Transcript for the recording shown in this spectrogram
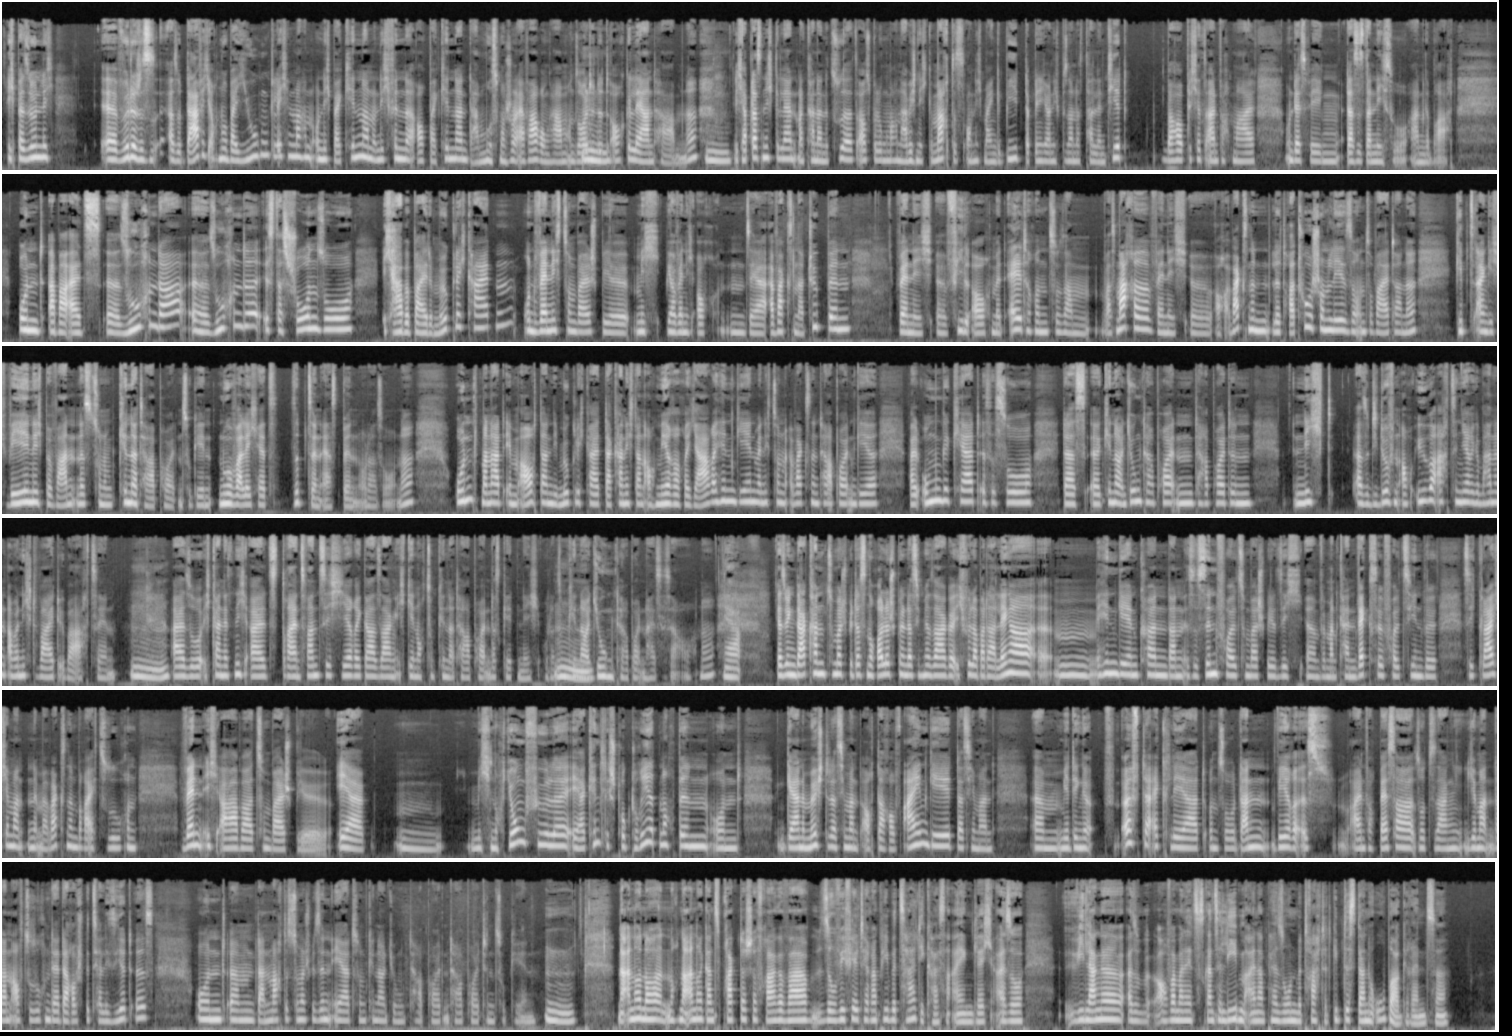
Ich persönlich äh, würde das, also darf ich auch nur bei Jugendlichen machen und nicht bei Kindern. Und ich finde auch bei Kindern, da muss man schon Erfahrung haben und sollte mhm. das auch gelernt haben. Ne? Mhm. Ich habe das nicht gelernt, man kann da eine Zusatzausbildung machen, habe ich nicht gemacht, das ist auch nicht mein Gebiet, da bin ich auch nicht besonders talentiert, behaupte ich jetzt einfach mal. Und deswegen, das ist dann nicht so angebracht. Und aber als äh, Suchender, äh, Suchende ist das schon so, ich habe beide Möglichkeiten. Und wenn ich zum Beispiel mich, ja, wenn ich auch ein sehr erwachsener Typ bin, wenn ich äh, viel auch mit Älteren zusammen was mache, wenn ich äh, auch Erwachsenenliteratur schon lese und so weiter, ne, gibt es eigentlich wenig Bewandtnis zu einem Kindertherapeuten zu gehen, nur weil ich jetzt 17 erst bin oder so. Ne? Und man hat eben auch dann die Möglichkeit, da kann ich dann auch mehrere Jahre hingehen, wenn ich zum Erwachsenentherapeuten gehe, weil umgekehrt ist es so, dass äh, Kinder- und Jugendtherapeuten, Therapeutinnen nicht also die dürfen auch über 18-Jährige behandeln, aber nicht weit über 18. Mhm. Also ich kann jetzt nicht als 23-Jähriger sagen, ich gehe noch zum Kindertherapeuten, das geht nicht. Oder zum mhm. Kinder- und Jugendtherapeuten heißt es ja auch. Ne? Ja. Deswegen da kann zum Beispiel das eine Rolle spielen, dass ich mir sage, ich will aber da länger ähm, hingehen können. Dann ist es sinnvoll, zum Beispiel sich, äh, wenn man keinen Wechsel vollziehen will, sich gleich jemanden im Erwachsenenbereich zu suchen. Wenn ich aber zum Beispiel eher mh, mich noch jung fühle, eher kindlich strukturiert noch bin und gerne möchte, dass jemand auch darauf eingeht, dass jemand ähm, mir Dinge öfter erklärt und so, dann wäre es einfach besser, sozusagen jemanden dann aufzusuchen, der darauf spezialisiert ist. Und ähm, dann macht es zum Beispiel Sinn, eher zum Kinder- und Jugendtherapeuten, Therapeutin zu gehen. Mhm. Eine andere, noch, noch eine andere ganz praktische Frage war, so wie viel Therapie bezahlt die Kasse eigentlich? Also wie lange, also auch wenn man jetzt das ganze Leben einer Person betrachtet, gibt es da eine Obergrenze?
